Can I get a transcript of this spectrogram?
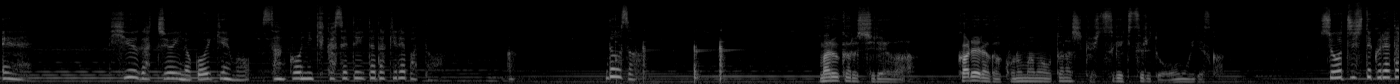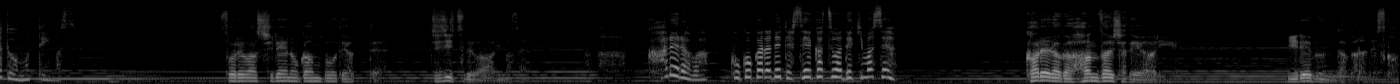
ええ。ヒューガ注意のご意見を参考に聞かせていただければと。あどうぞマルカル司令は彼らがこのままおとなしく出撃するとお思いですか？承知してくれたと思っています。それは司令の願望であって事実ではありません。彼らはここから出て生活はできません。彼らが犯罪者でありイレブンだからですか？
